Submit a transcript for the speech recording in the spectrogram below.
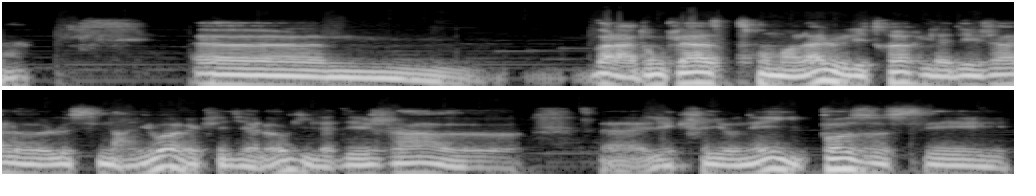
Hein. Euh, voilà, donc là, à ce moment-là, le lettreur, il a déjà le, scénario avec les dialogues, il a déjà euh, les crayonnés, il pose ses,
